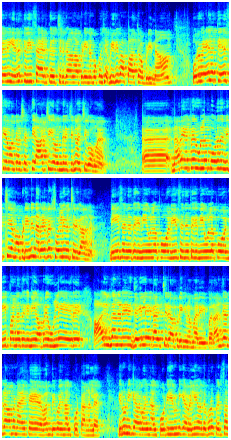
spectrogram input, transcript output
பேரும் எதுக்கு விசா எடுத்து வச்சிருக்காங்க அப்படின்னு நம்ம கொஞ்சம் விரிவா பார்த்தோம் அப்படின்னா ஒருவேளை தேசிய மக்கள் சக்தி ஆட்சிக்கு வந்துருச்சுன்னு வச்சுக்கோங்க. நிறைய பேர் உள்ள போறது நிச்சயம் அப்படின்னு நிறைய பேர் சொல்லி வச்சிருக்காங்க. நீ செஞ்சதுக்கு நீ உள்ள போ நீ செஞ்சதுக்கு நீ உள்ள போ நீ பண்ணதுக்கு நீ அப்படி உள்ளே இரு. ஆயுள் தண்டனை ஜெயிலே கழிச்சிரு அப்படிங்கிற மாதிரி. இப்ப ரஞ்சன் ராமநாயக்க வந்து கொஞ்ச நாள் போட்டாங்கல்ல. இருணிக்கா கொஞ்ச நாள் போட்டு இருணிக்கா வெளியே வந்த பிறகு பெருசா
